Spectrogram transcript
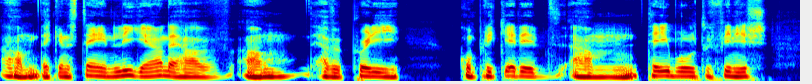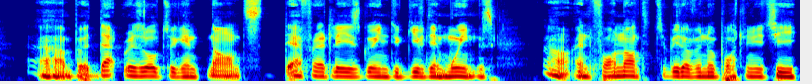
um, they can stay in Ligue 1. They have um, they have a pretty complicated um, table to finish, uh, but that result against Nantes definitely is going to give them wings. Uh, and for Nantes, it's a bit of an opportunity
